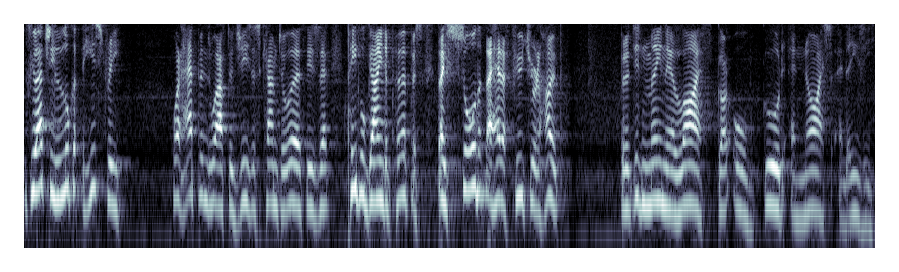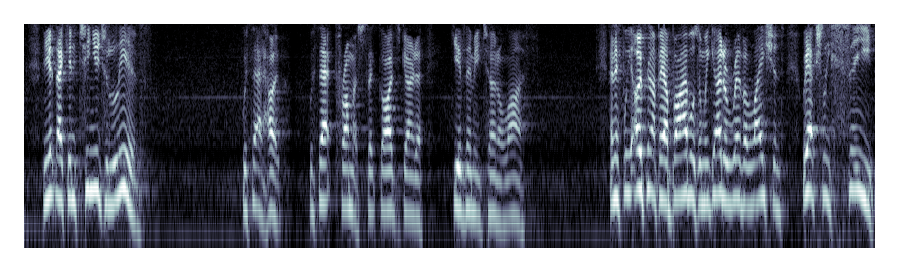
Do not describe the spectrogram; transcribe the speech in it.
if you actually look at the history, what happened after Jesus came to earth is that people gained a purpose. They saw that they had a future and hope. But it didn't mean their life got all good and nice and easy. And yet they continued to live with that hope, with that promise that God's going to give them eternal life. And if we open up our Bibles and we go to Revelation, we actually see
